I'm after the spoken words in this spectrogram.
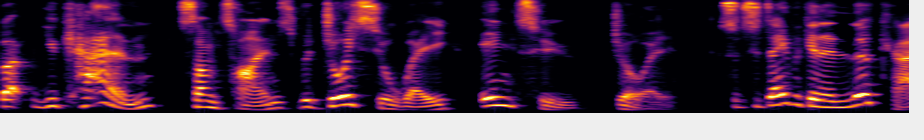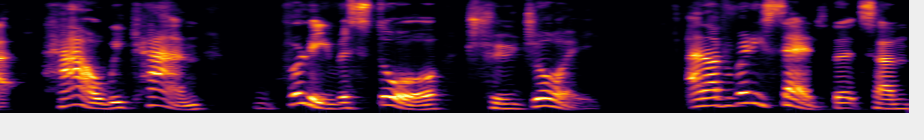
but you can sometimes rejoice your way into joy. So today we're going to look at how we can fully restore true joy and I've already said that um,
